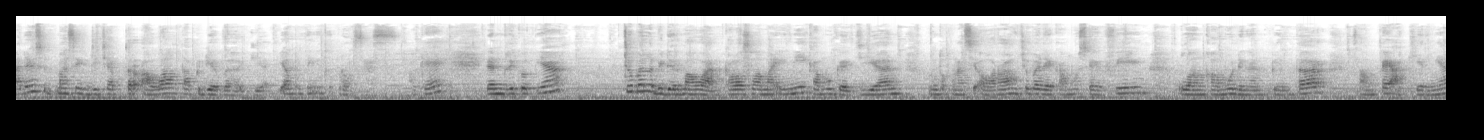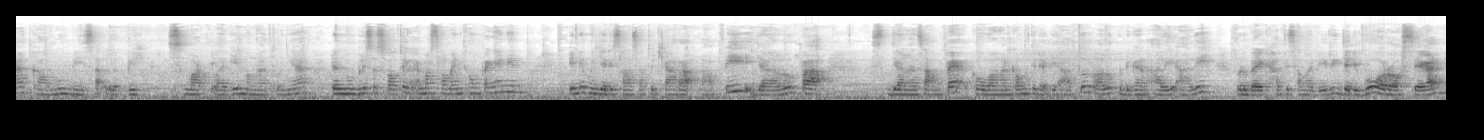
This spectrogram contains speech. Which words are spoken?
Ada yang masih di chapter awal tapi dia bahagia. Yang penting itu proses, oke? Okay? Dan berikutnya coba lebih dermawan. Kalau selama ini kamu gajian untuk ngasih orang, coba deh kamu saving uang kamu dengan pinter sampai akhirnya kamu bisa lebih smart lagi mengaturnya dan membeli sesuatu yang emang selama ini kamu pengenin. Ini menjadi salah satu cara, tapi jangan lupa jangan sampai keuangan kamu tidak diatur lalu dengan alih-alih berbaik hati sama diri jadi boros ya kan?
